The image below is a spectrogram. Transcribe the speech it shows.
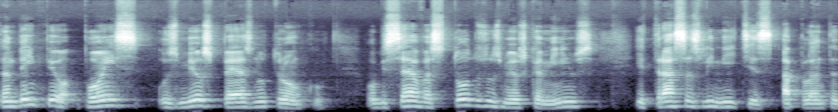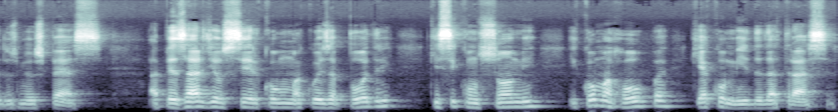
Também pões os meus pés no tronco, observas todos os meus caminhos e traças limites à planta dos meus pés. Apesar de eu ser como uma coisa podre que se consome e como a roupa que é comida da traça.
